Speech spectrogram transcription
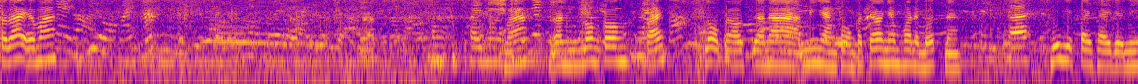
ก็ได้เอามาใครนี่มาอันลองกล้องไปเลาะไปเอาอานามีอย่างของเขาเจ้ายังพอในมดนะค่ะลูกอยากไปใช้เดี๋ยวนี้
